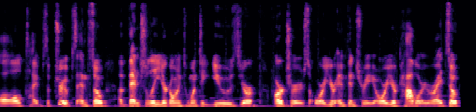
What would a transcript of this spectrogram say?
all types of troops. And so eventually you're going to want to use your archers or your infantry or your cavalry right? So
